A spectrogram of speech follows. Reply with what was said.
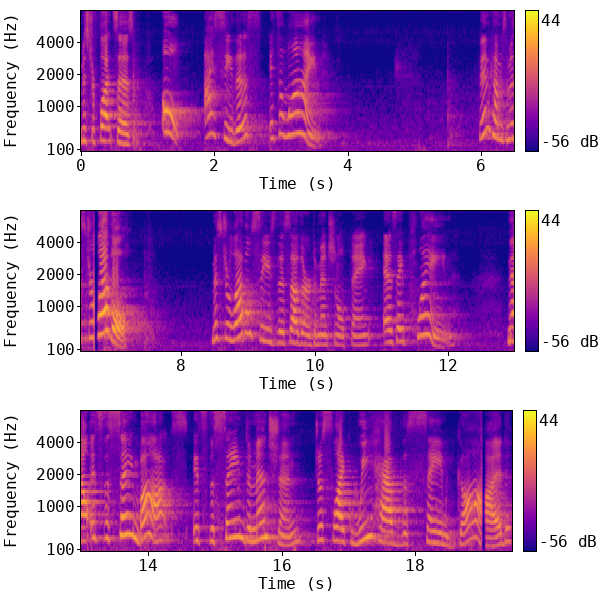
Mr. Flat says, Oh, I see this. It's a line. Then comes Mr. Level. Mr. Level sees this other dimensional thing as a plane. Now, it's the same box, it's the same dimension, just like we have the same God,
